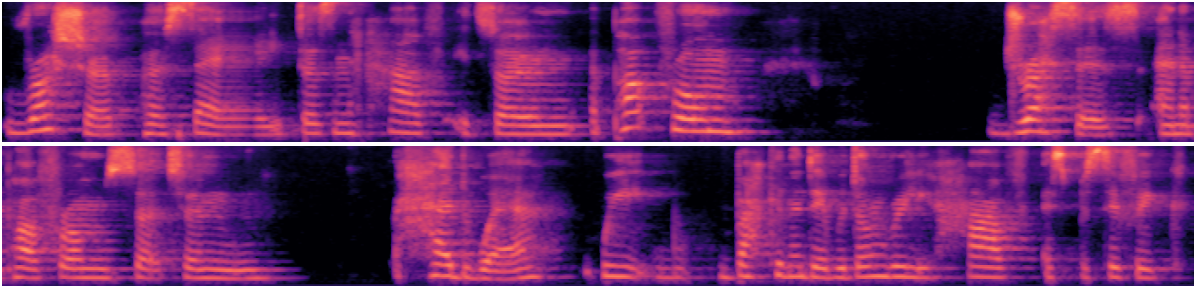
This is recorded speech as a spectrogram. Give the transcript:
Russia per se doesn't have its own, apart from dresses and apart from certain headwear we back in the day we don't really have a specific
